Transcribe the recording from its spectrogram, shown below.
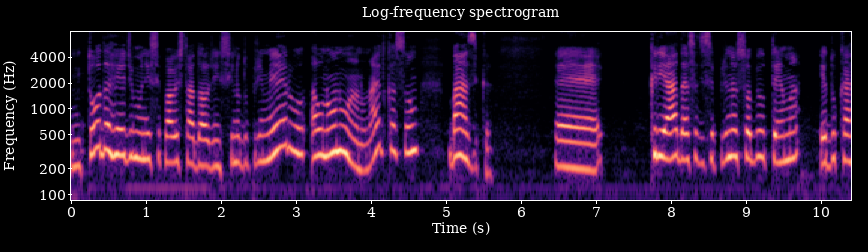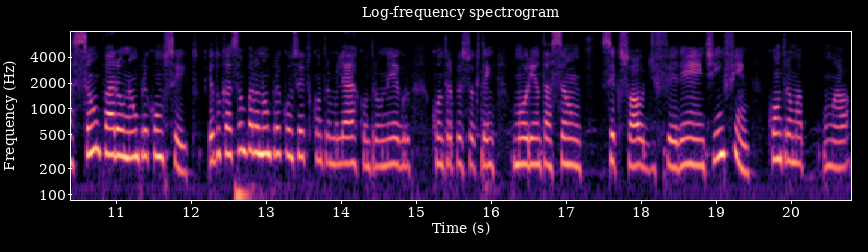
em toda a rede municipal e estadual de ensino do primeiro ao nono ano, na educação básica. É, criada essa disciplina sob o tema Educação para o não preconceito. Educação para o não preconceito contra a mulher, contra o negro, contra a pessoa que tem uma orientação sexual diferente, enfim, contra uma, uma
